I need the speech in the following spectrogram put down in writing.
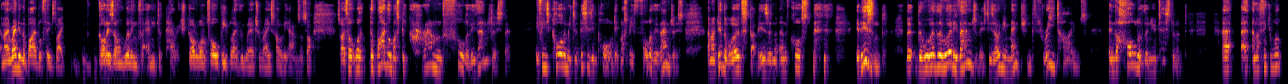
and I read in the Bible things like God is unwilling for any to perish. God wants all people everywhere to raise holy hands and so on. So I thought, well, the Bible must be crammed full of evangelists then if he's calling me to this is important it must be full of evangelists and i did the word studies and, and of course it isn't the, the word the word evangelist is only mentioned three times in the whole of the New Testament. Uh, uh and I'm thinking, well,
